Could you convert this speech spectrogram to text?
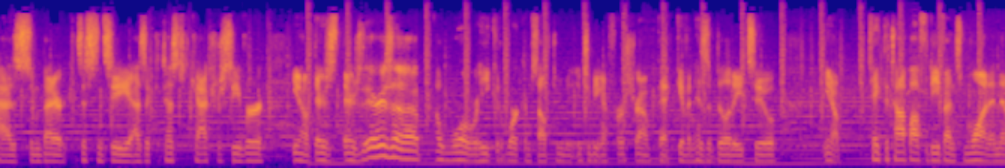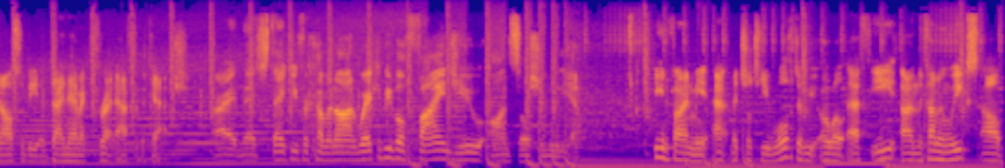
has some better consistency as a contested catch receiver. You know, there's there's there is a, a world where he could work himself to, into being a first round pick, given his ability to, you know, take the top off the defense one and then also be a dynamic threat after the catch. All right, Mitch. Thank you for coming on. Where can people find you on social media? You can find me at Mitchell T. Wolfe, W O L F E. In the coming weeks, I'll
